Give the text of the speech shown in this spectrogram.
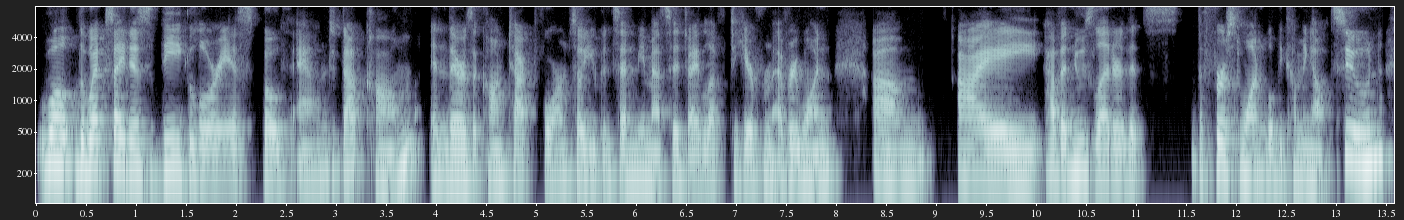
Well, the website is thegloriousbothand.com and there's a contact form so you can send me a message. I love to hear from everyone. Um, I have a newsletter that's the first one will be coming out soon.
